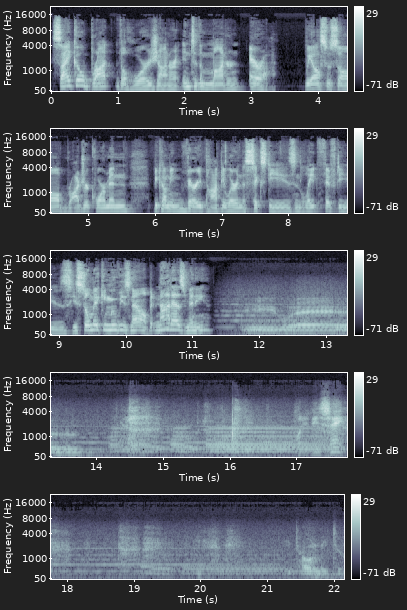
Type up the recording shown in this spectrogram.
Psycho brought the horror genre into the modern era. We also saw Roger Corman becoming very popular in the 60s and late 50s. He's still making movies now, but not as many. He say? He, he told me to,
